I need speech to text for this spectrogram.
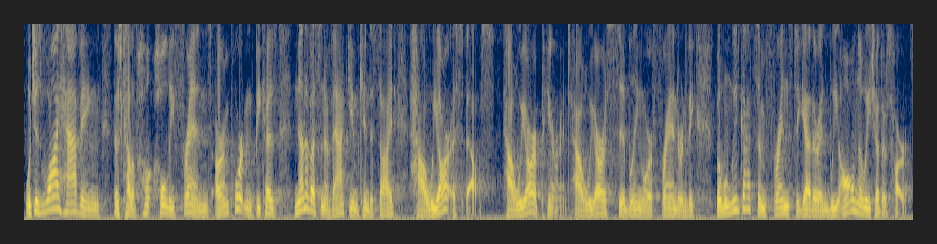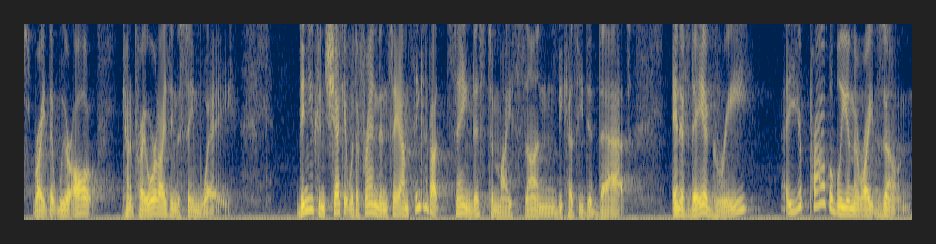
which is why having those kind of ho- holy friends are important because none of us in a vacuum can decide how we are a spouse, how we are a parent, how we are a sibling or a friend or anything. But when we've got some friends together and we all know each other's hearts, right? That we are all kind of prioritizing the same way then you can check it with a friend and say, I'm thinking about saying this to my son because he did that. And if they agree, eh, you're probably in the right zone,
